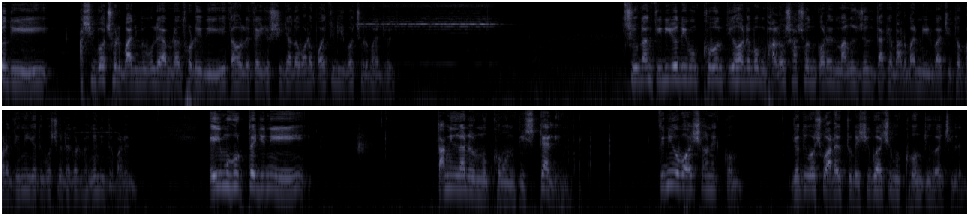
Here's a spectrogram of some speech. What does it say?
যদি আশি বছর বাঁচবে বলে আমরা ধরে দিই, তাহলে তেজস্বী যাদব আরও পঁয়ত্রিশ বছর বাঁচবেন সুতরাং তিনি যদি মুখ্যমন্ত্রী হন এবং ভালো শাসন করেন, মানুষ যদি তাকে বারবার নির্বাচিত করে, তিনি যদি বসে রেকর্ড ভেঙে দিতে পারেন। এই মুহূর্তে যিনি তামিলনাড়ুর মুখ্যমন্ত্রী, স্ট্যালিন, তিনিও বয়সে অনেক কম। জ্যোতি বসু আরও একটু বেশি বয়সে মুখ্যমন্ত্রী হয়েছিলেন।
